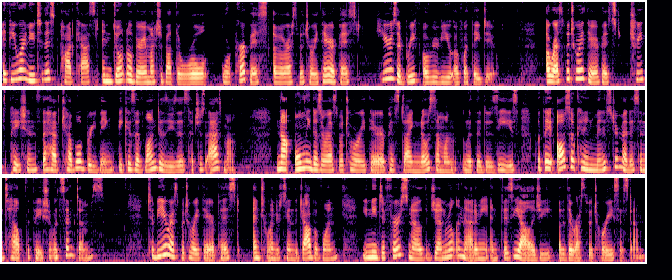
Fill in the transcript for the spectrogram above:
If you are new to this podcast and don't know very much about the role or purpose of a respiratory therapist, here is a brief overview of what they do. A respiratory therapist treats patients that have trouble breathing because of lung diseases such as asthma. Not only does a respiratory therapist diagnose someone with a disease, but they also can administer medicine to help the patient with symptoms. To be a respiratory therapist and to understand the job of one, you need to first know the general anatomy and physiology of the respiratory system.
